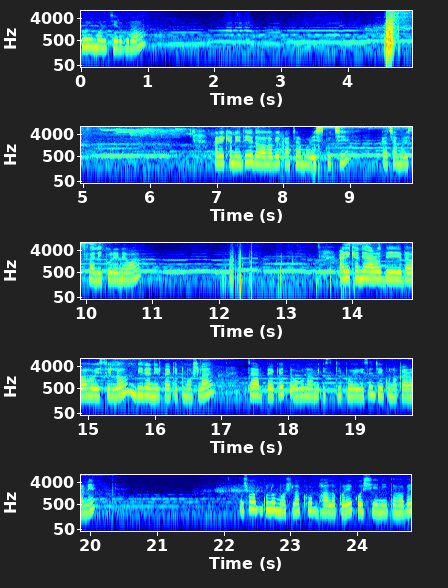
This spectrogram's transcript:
গোলমরিচের গুঁড়া। আর এখানে দিয়ে দেওয়া হবে কাঁচামরিচ কুচি, কাঁচামরিচ ফালি করে নেওয়া। আর এখানে আরও দিয়ে দেওয়া হয়েছিল বিরিয়ানির প্যাকেট মশলা। চার প্যাকেট, ওগুলো আমি স্কিপ হয়ে গেছে যে কোনো কারণে। তো সবগুলো মশলা খুব ভালো করে কষিয়ে নিতে হবে।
